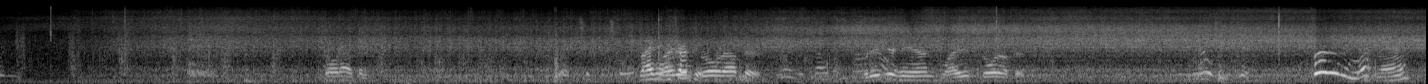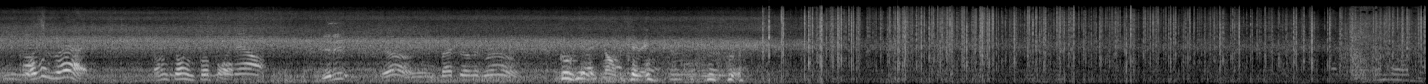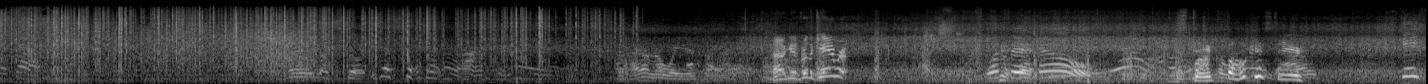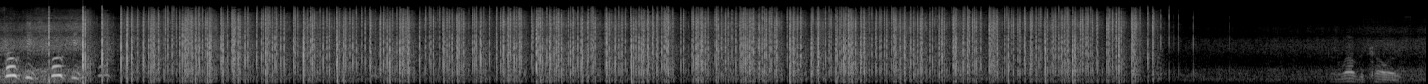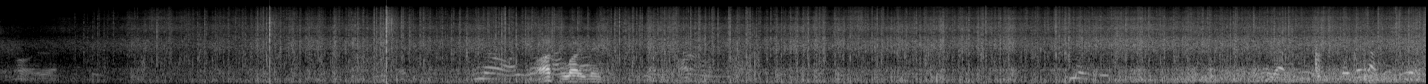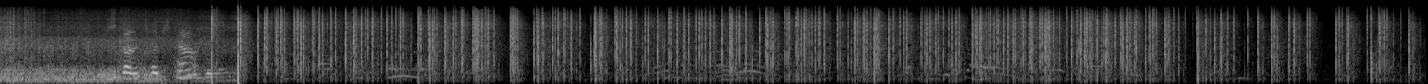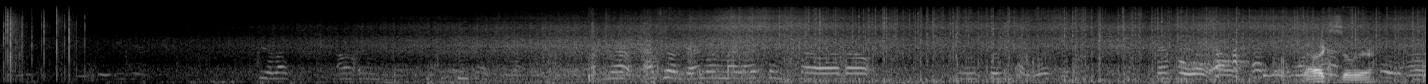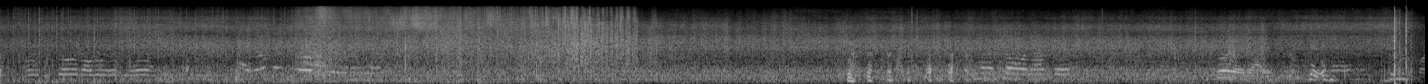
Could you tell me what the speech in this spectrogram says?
wouldn't. Throw it out there. The chair? Light it Light and it, throw it out there. Yeah, just light it Put it in your hand, light it, throw it out there. Further than that, man. What was that? I'm throwing football. Went out. Did it? Yeah, it's back there on the ground. Go get it. No, I'm kidding. Not good for the camera. What the hell? Stay focused here. Stay focused, focus. I love the colors. Oh, yeah. No, no. That's lightning. Just got a touchdown. Learned my lesson for about 45 years. Careful way out. Alex is over there. I'm gonna throw one out there.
